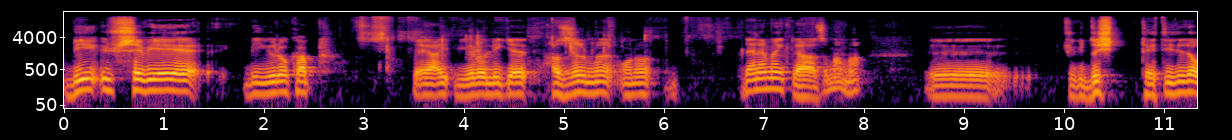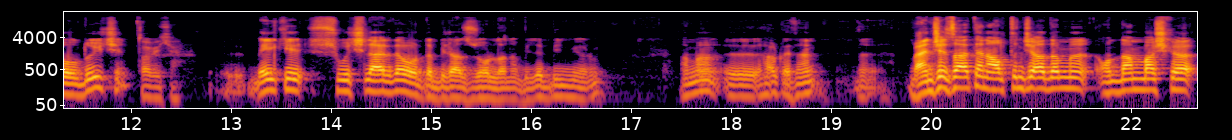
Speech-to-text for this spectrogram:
bir üst seviyeye bir Euro Cup veya Euro Lig'e hazır mı onu denemek lazım ama e, çünkü dış tehdidi de olduğu için Tabii ki. belki switchlerde orada biraz zorlanabilir bilmiyorum. Ama e, hakikaten e, bence zaten 6. adamı ondan başka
